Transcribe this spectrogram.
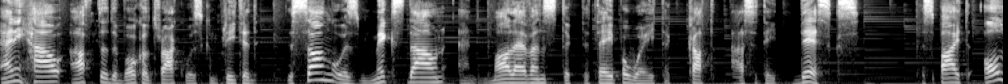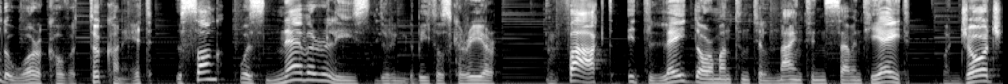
Anyhow, after the vocal track was completed, the song was mixed down and Mal Evans took the tape away to cut acetate discs. Despite all the work overtook on it, the song was never released during the Beatles' career. In fact, it lay dormant until 1978, when George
